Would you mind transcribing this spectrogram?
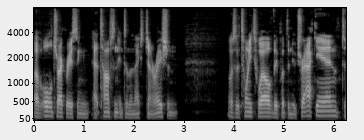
of old track racing at Thompson into the next generation. Was it 2012? They put the new track in to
